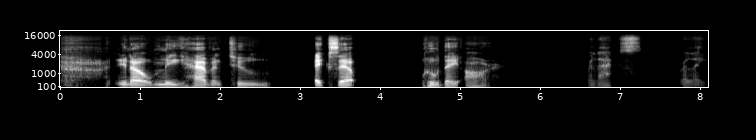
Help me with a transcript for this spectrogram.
you know, me having to accept who they are. Relax, relate,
